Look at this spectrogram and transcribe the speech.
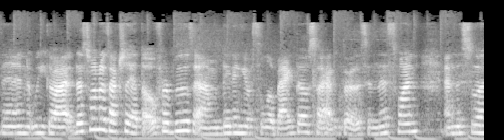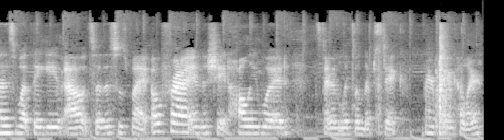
Then we got, this one was actually at the Ofra booth. Um, they didn't give us a little bag though, so I had to throw this in this one. And this was what they gave out. So this was by Ofra in the shade Hollywood. It's their liquid lipstick. Very pretty color.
